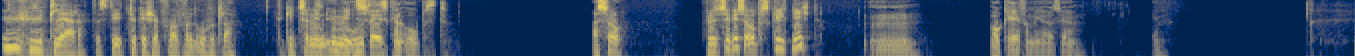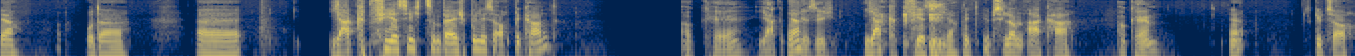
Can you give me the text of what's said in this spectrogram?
Ühüdler. Das ist die türkische Form von Uhudler. Die gibt's dann in Ümitz. Udler ist kein Obst. Ach so. Flüssiges Obst gilt nicht? Mm, okay, von mir aus, ja. Ja. Oder äh, Jagdpfirsich zum Beispiel ist auch bekannt. Okay. Jagdpfirsich. Jagdpfirsich, ja, mit Y-A-K. Okay. Das gibt's auch.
